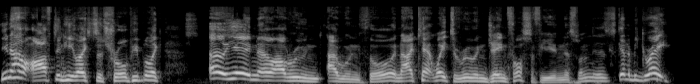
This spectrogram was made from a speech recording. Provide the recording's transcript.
You know how often he likes to troll people like, oh yeah, no, I'll ruin I ruin Thor, and I can't wait to ruin Jane Foster for you in this one. It's gonna be great.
